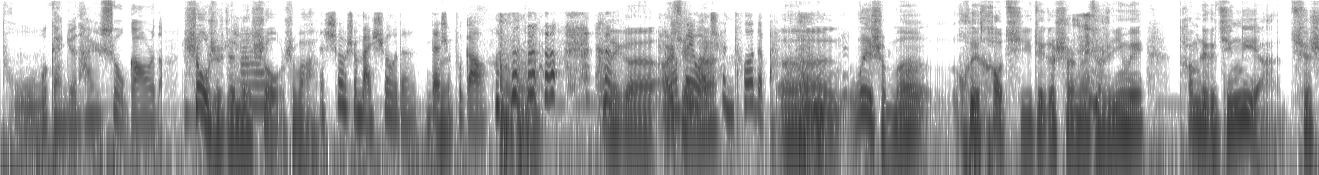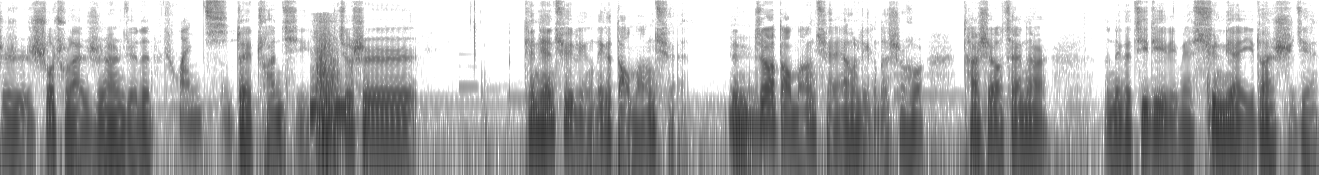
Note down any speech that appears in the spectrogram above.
图，我感觉他是瘦高的。瘦是真的瘦是吧？瘦是蛮瘦的，但是不高，对，那个而且能被我，衬托的吧。呃，为什么会好奇这个事儿呢？就是因为他们这个经历啊，确实说出来是让人觉得传奇，对传奇，就是甜甜去领那个导盲犬，嗯你知道导盲犬要领的时候，他是要在那儿呃那个基地里面训练一段时间，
